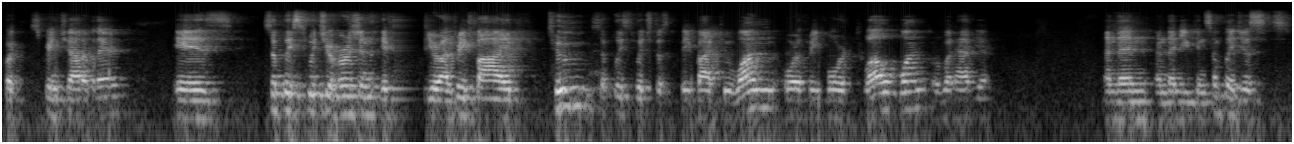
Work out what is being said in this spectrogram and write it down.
quick screenshot over there, is simply switch your version. If you're on 3.5.2, simply switch to 3.5.2.1 or 3.4.12.1 or what have you and then and then you can simply just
